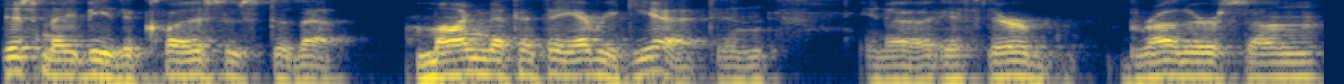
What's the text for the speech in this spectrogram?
This may be the closest to that monument that they ever get. And, you know, if their brother, son,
